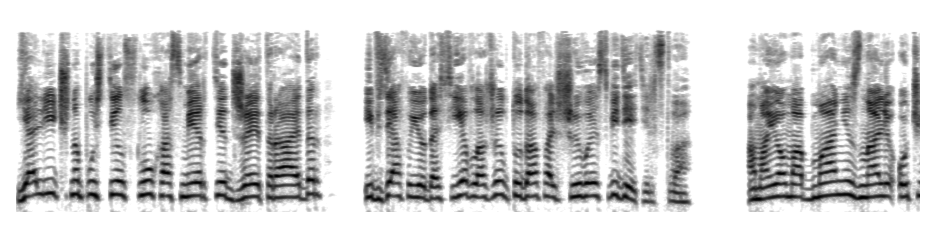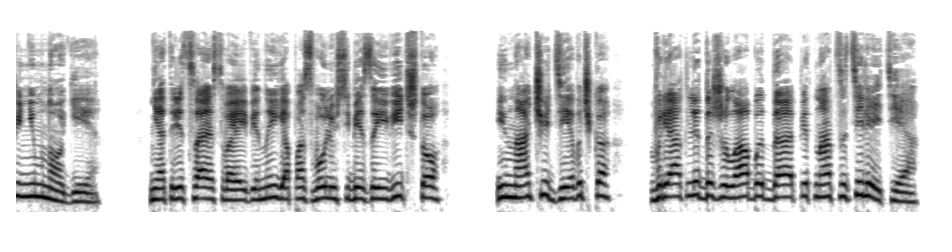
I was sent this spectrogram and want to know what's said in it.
Я лично пустил слух о смерти Джейд Райдер и, взяв ее досье, вложил туда фальшивое свидетельство. О моем обмане знали очень немногие. Не отрицая своей вины, я позволю себе заявить, что иначе девочка вряд ли дожила бы до пятнадцатилетия.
